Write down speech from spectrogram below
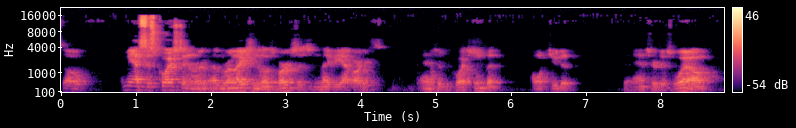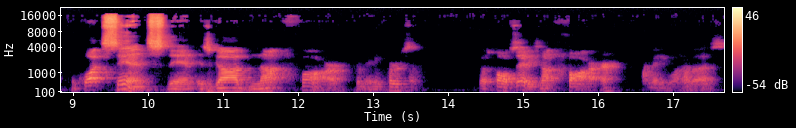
So let me ask this question in relation to those verses. Maybe I've already answered the question, but I want you to, to answer it as well. In what sense, then, is God not far from any person? Because Paul said he's not far from any one of us.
